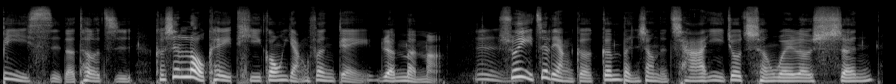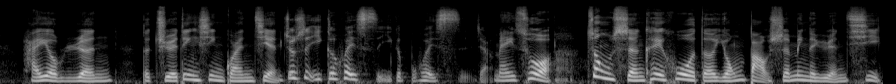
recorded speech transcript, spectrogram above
必死的特质。可是肉可以提供养分给人们嘛？嗯，所以这两个根本上的差异就成为了神还有人的决定性关键，就是一个会死，一个不会死，这样。没错，众神可以获得永葆生命的元气，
